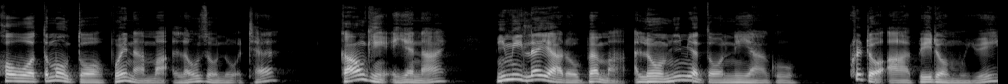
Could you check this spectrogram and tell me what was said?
ခေါ်ဝေါ်သမုတ်သောဘွဲ့နာမအလုံးစုံတို့အထက်ကောင်းကင်အရက်၌မိမိလက်ရတော်ဘက်မှအလွန်မြင့်မြတ်သောနေရာကိုခရစ်တော်အားပေးတော်မူ၍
